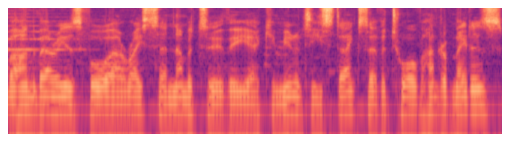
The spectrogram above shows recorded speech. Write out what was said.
Behind the barriers for uh, race uh, number two, the uh, community stakes over 1200 metres.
